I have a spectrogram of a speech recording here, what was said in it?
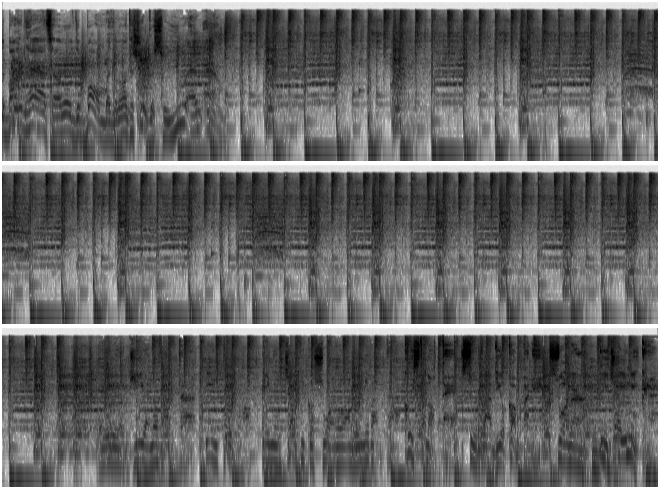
The Bucketheads e la loro The Bomb del 95 su UMM. Energia 90, il primo energetico suono anni 90. Questa notte su Radio Company suona DJ Nick.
